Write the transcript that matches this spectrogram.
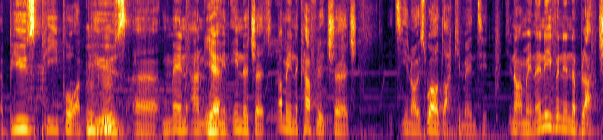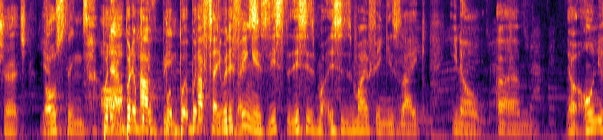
abuse people, abuse uh, men and Mm-hmm. Yeah. women in the church. I mean, the Catholic Church. It's, you know, it's well documented. Do you know what I mean? And even in the black church, Yeah. those things but are, that, but, have but, been but, but, but, but the thing is this this is my this is my thing is like you know um the only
